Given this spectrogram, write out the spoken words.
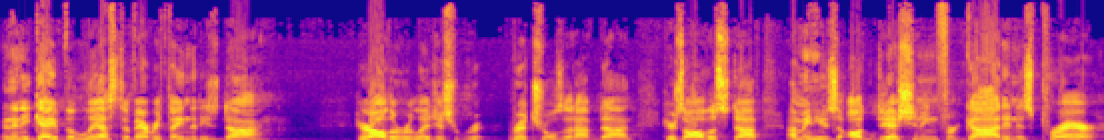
And then he gave the list of everything that he's done. Here are all the religious r- rituals that I've done. Here's all the stuff. I mean, he's auditioning for God in his prayer.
